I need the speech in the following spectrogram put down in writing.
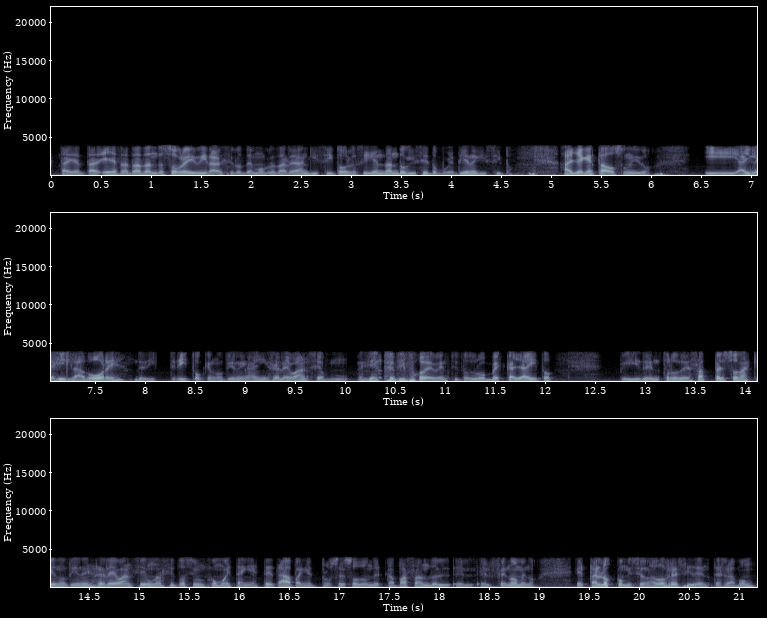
Está, está- ella está tratando de sobrevivir, a ver si los demócratas le dan guisitos, le siguen dando guisitos, porque tiene guisitos. Allá en Estados Unidos. Y hay legisladores de distrito que no tienen ahí relevancia en este tipo de eventos y tú los ves calladitos. Y dentro de esas personas que no tienen relevancia en una situación como esta, en esta etapa, en el proceso donde está pasando el, el fenómeno, están los comisionados residentes, Ramón.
